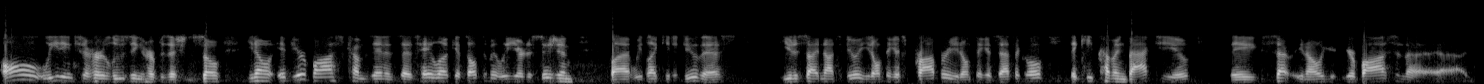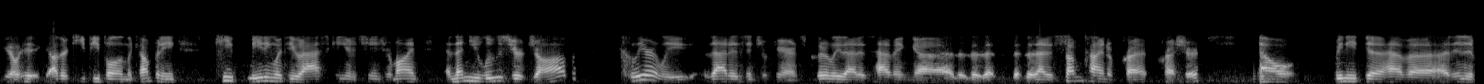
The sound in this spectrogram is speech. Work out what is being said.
all leading to her losing her position. So, you know, if your boss comes in and says, hey, look, it's ultimately your decision, but we'd like you to do this, you decide not to do it, you don't think it's proper, you don't think it's ethical, they keep coming back to you. They set, you know, your boss and the, uh, you know, other key people in the company keep meeting with you, asking you to change your mind, and then you lose your job, clearly that is interference. Clearly that is having uh, that, that, that is some kind of pre- pressure. Now we need to have a, an,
